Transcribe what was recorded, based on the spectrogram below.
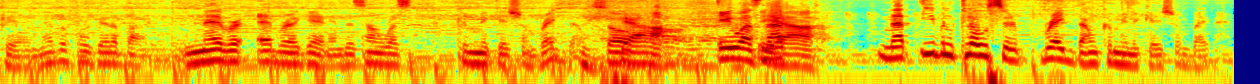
Okay, I never forget about it. Never ever again. And the song was Communication Breakdown. So Yeah. it was not Yeah. not even closer breakdown communication by then.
